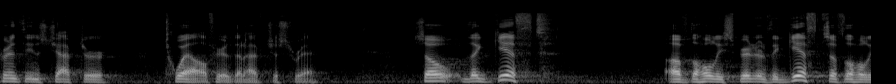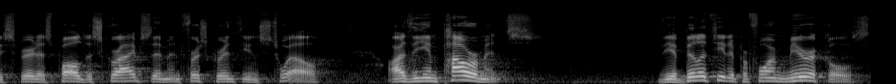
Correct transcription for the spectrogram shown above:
Corinthians chapter 12 here that I've just read. So the gift of the Holy Spirit, or the gifts of the Holy Spirit, as Paul describes them in 1 Corinthians 12, are the empowerments the ability to perform miracles,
